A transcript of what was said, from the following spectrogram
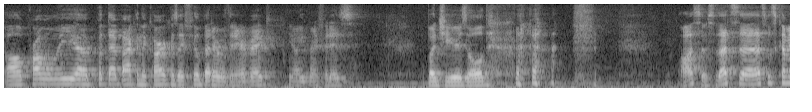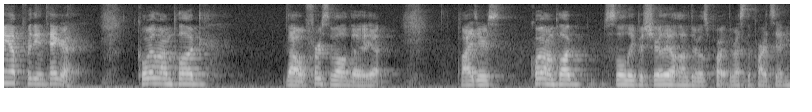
I'll probably uh, put that back in the car because I feel better with an airbag, you know, even if it is a bunch of years old. awesome. So that's uh, that's what's coming up for the Integra. Coil on plug. Oh, first of all, the yeah, visors. Coil on plug. Slowly but surely, I'll have those part, the rest of the parts in.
